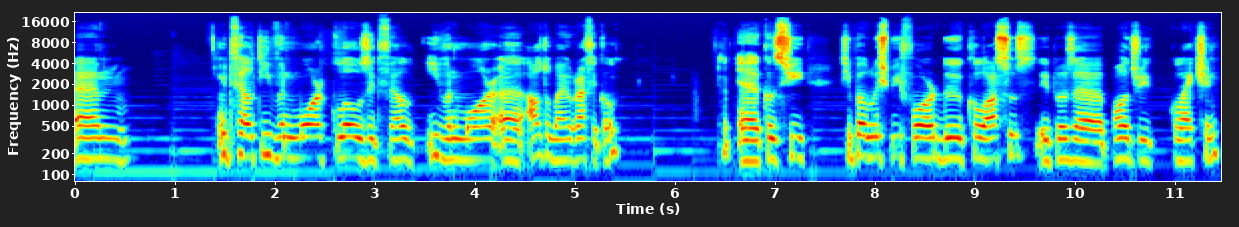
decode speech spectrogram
Um, it felt even more close it felt even more uh, autobiographical because uh, she she published before the colossus. It was a poetry collection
